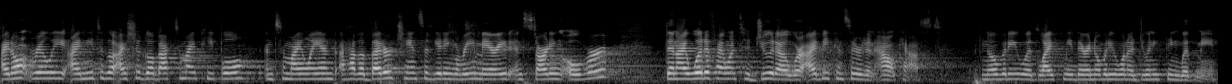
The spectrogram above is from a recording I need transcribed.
I don't really, I need to go, I should go back to my people and to my land. I have a better chance of getting remarried and starting over than I would if I went to Judah, where I'd be considered an outcast. Nobody would like me there, nobody would want to do anything with me.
